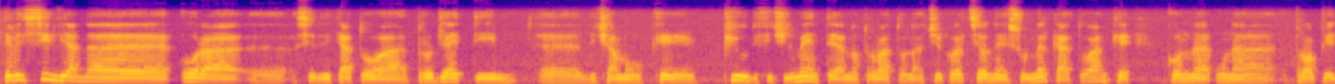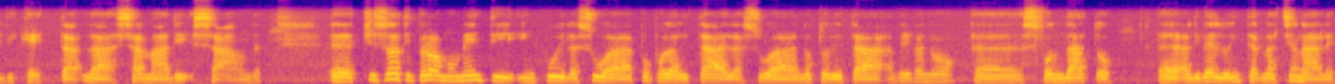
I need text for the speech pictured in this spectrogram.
David Silvian eh, ora eh, si è dedicato a progetti eh, diciamo che più difficilmente hanno trovato la circolazione sul mercato anche con una propria etichetta, la Samadhi Sound. Eh, ci sono stati però momenti in cui la sua popolarità e la sua notorietà avevano eh, sfondato eh, a livello internazionale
